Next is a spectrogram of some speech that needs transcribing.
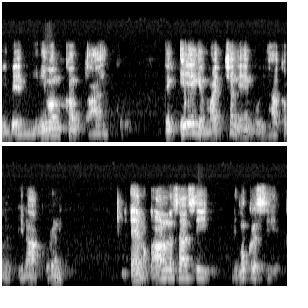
ලිබේ මිනිවංකන් තායකුරු. ඒගේ මච්චන් එහෙන් ගොරිහාකම පිනා කුරණ. එහම කානුනසාසී ඩෙමොක්‍රසි එක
